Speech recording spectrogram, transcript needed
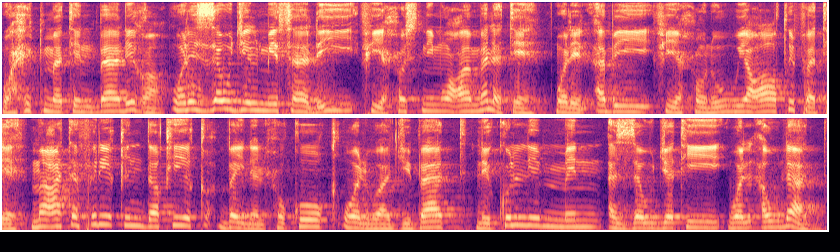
وحكمة بالغة وللزوج المثالي في حسن معاملته وللأب في حنو عاطفته مع تفريق دقيق بين الحقوق والواجبات لكل من الزوجة والأولاد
